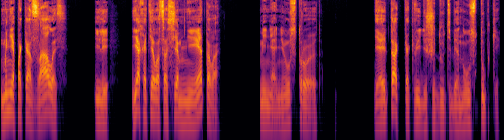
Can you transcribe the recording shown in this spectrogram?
«мне показалось» или «я хотела совсем не этого» меня не устроят. Я и так, как видишь, иду тебе на уступки.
